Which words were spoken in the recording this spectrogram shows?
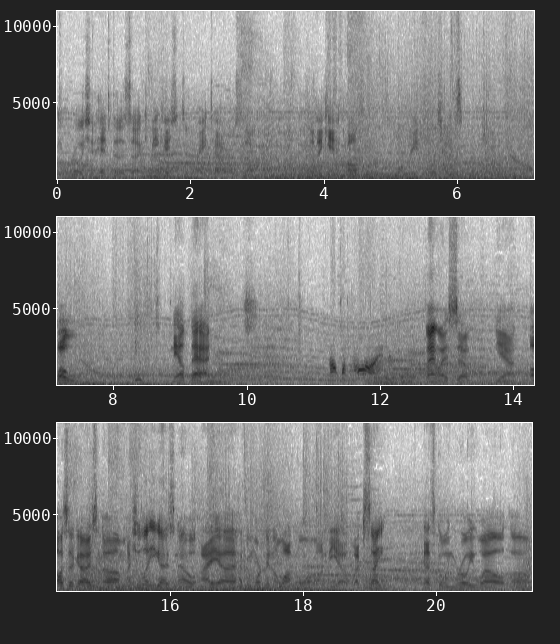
We really should hit those, uh, communications array towers, though. So they can't call for more reinforcements. Whoa! Whew, Nailed that. That was mine. But anyway, so yeah. Also, guys, um, I should let you guys know I uh, have been working a lot more on the uh, website. That's going really well. Um,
